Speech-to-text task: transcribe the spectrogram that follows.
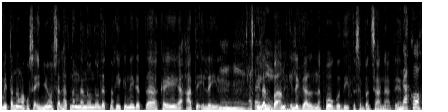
May tanong ako sa inyo, sa lahat ng nanonood at nakikinig at ah, kay Ate Elaine, Mhm, attorney. ilan ba ang illegal na pogo dito sa bansa natin? Nako,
